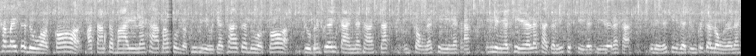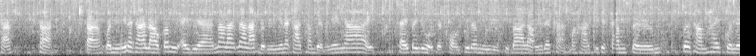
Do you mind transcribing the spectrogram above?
ถ้าไม่สะดวกก็เอาตามสบายเลยนะคะบางคนกับพี่มิวแต่ถ้าสะดวกก็อยู่เป็นเพื่อนกันนะคะสักอีกสองนาทีนะคะอีกหนึ่งนาทีแล้วละค่ะตอนนี้สิบสี่นาทีแล้วนะคะอีกหนึ่งนาทีเดี๋ยวจุนก็จะลงแล้วนะคะค่ะค่ะวันนี้นะคะเราก็มีไอเดียน่ารักน่ารักแบบนี้นะคะทำแบบง่าย ๆ ช้ประโยชน์จากของที่เรามีอยู่ที่บ้านเรานี่แหละค่ะมาหากิจกรรมเสริม เพื่อทำให้คนใน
